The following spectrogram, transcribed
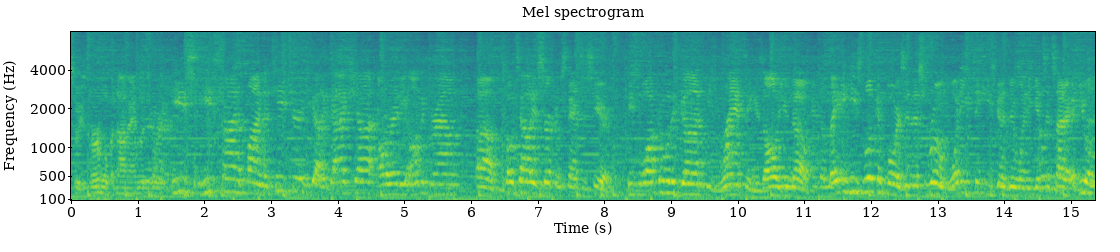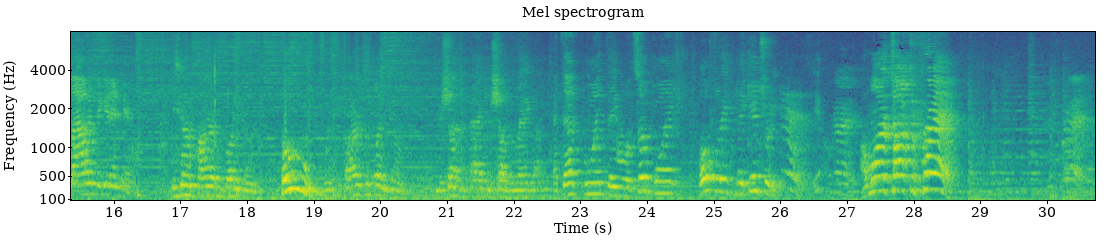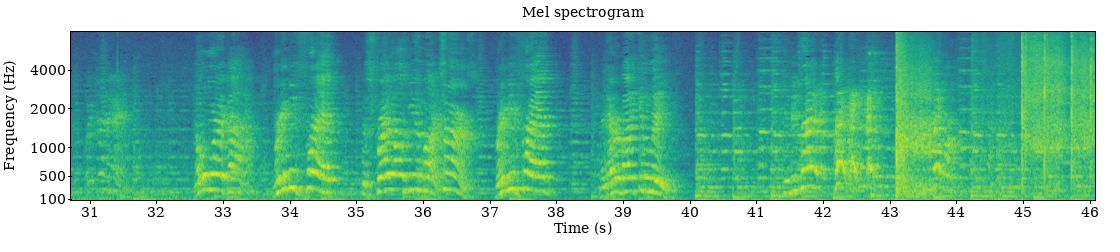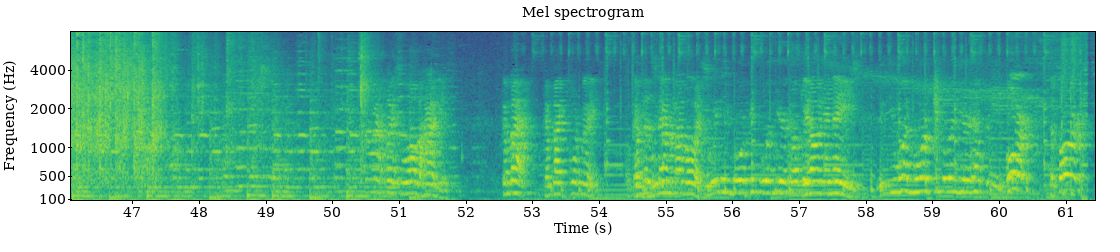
so he's verbal but non-ambulatory. He's, he's trying to find a teacher, you got a guy shot already on the ground, um, totality of circumstances here. He's walking with a gun, he's ranting is all you know. And the lady he's looking for is in this room. What do you think he's gonna do when he gets inside her, if you allow him to get in here? He's gonna fire the blade gun. Boom! When he fires the blade gun, you're the back, you're shot in the leg. At that point, they will at some point, hopefully, make entry. Okay. I wanna talk to Fred. Fred, what's your name? Don't worry about it. Bring me Fred, because Fred owes me the money. Terms. Bring me Fred, and everybody can leave. Give me Fred. Hey, hey, hey! hey. Gonna place the wall behind you. Come back, come back toward me. Come to the sound of my voice. Do we need more people in here helping? Get on your knees. Do you want more people in here helping to forward.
